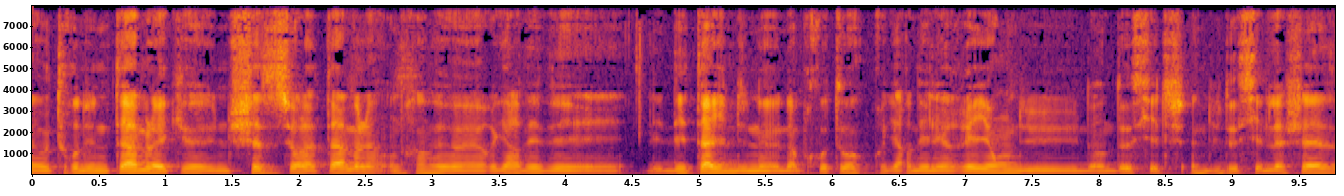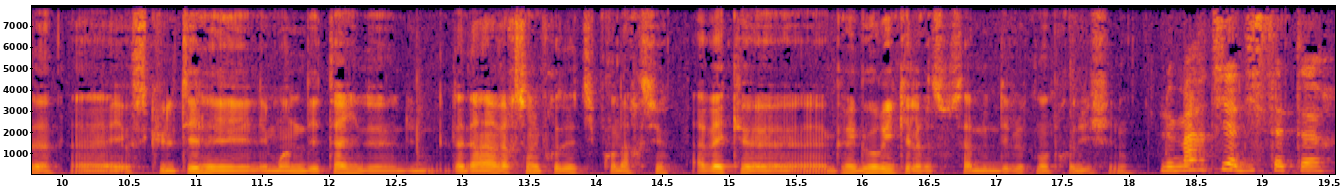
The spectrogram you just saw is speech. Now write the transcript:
autour d'une table avec une chaise sur la table en train de regarder des, les détails d'un proto, regarder les rayons du, dossier de, du dossier de la chaise et ausculter les, moindres détails de, de, la dernière version du prototype qu'on a reçu avec Grégory qui est le responsable de développement produit chez nous. Le mardi à 17h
